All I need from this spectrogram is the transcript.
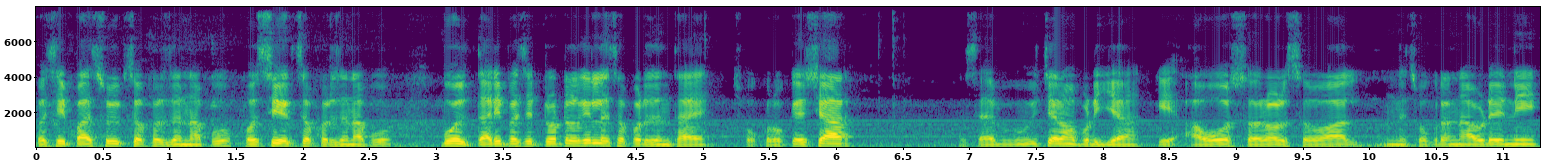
પછી પાછું એક સફરજન આપું, પછી એક સફરજન આપું. બોલ, તારી પાસે ટોટલ કેટલા સફરજન થાય? છોકરો કે ચાર સાહેબ વિચારમાં પડી ગયા કે આવો સરળ સવાલ અને છોકરાને આવડે નહીં,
